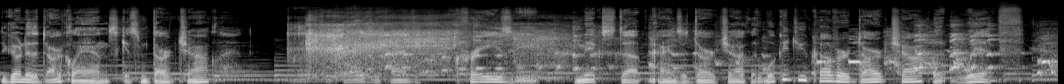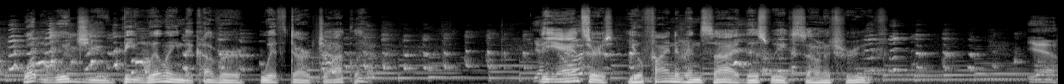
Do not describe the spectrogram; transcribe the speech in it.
they're going to the dark lands, get some dark chocolate. Crazy kinds of crazy mixed up kinds of dark chocolate. What could you cover dark chocolate with? What would you be willing to cover with dark chocolate? Yeah, The you know what? answers you'll find them inside this week's Zone of Truth. Yeah.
